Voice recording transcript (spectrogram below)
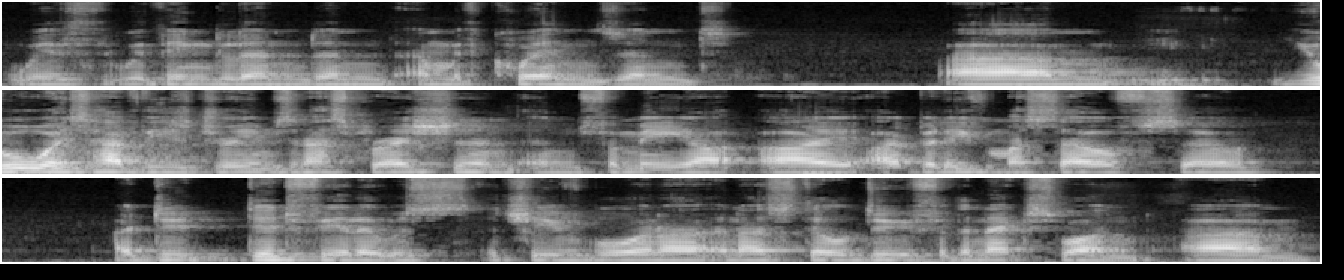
with with England and, and with Quins, and um, you, you always have these dreams and aspiration. And for me, I, I, I believe in myself, so I did did feel it was achievable, and I and I still do for the next one. Um,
